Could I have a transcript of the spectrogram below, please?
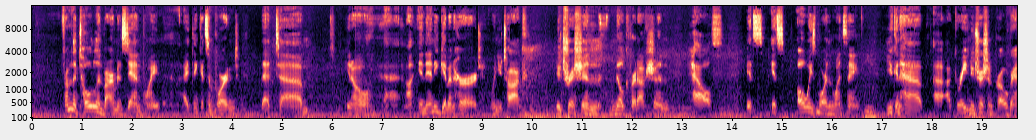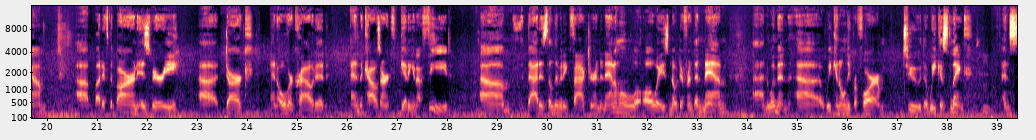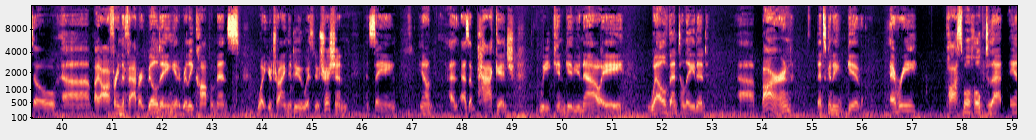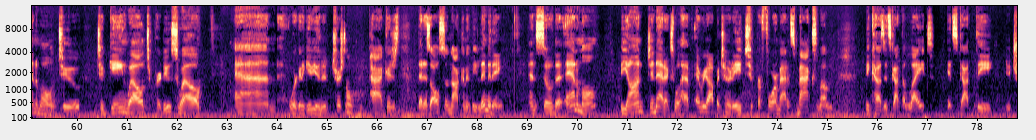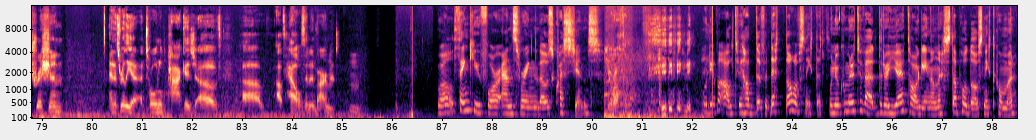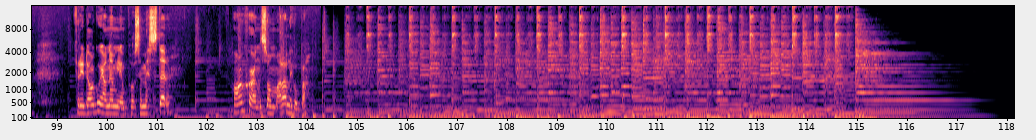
from the total environment standpoint I think it's important that um, you know uh, in any given herd, when you talk nutrition, milk production, health, it's it's always more than one thing. Mm. You can have a, a great nutrition program, uh, but if the barn is very uh, dark and overcrowded, and the cows aren't getting enough feed, um, that is the limiting factor. And an animal will always, no different than man and women, uh, we can only perform to the weakest link. Mm. And so uh, by offering the fabric building, it really complements what you're trying to do with nutrition and saying, you know, as, as a package, we can give you now a well ventilated uh, barn that's going to give every possible hope to that animal to to gain well, to produce well, and we're going to give you a nutritional package that is also not going to be limiting. And so the animal beyond genetics will have every opportunity to perform at its maximum because it's got the light, it's got the nutrition, and it's really a, a total package of, uh, of health and environment. Mm. Well, thank you for answering those questions. You're welcome. och det var allt vi hade för detta avsnittet. Och nu kommer det tyvärr dröja ett tag innan nästa poddavsnitt kommer. För idag går jag nämligen på semester. Ha en skön sommar allihopa.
